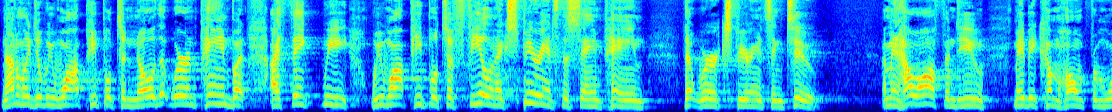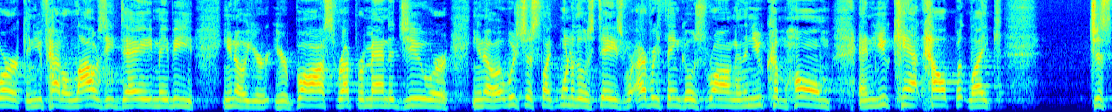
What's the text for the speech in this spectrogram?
Not only do we want people to know that we're in pain, but I think we, we want people to feel and experience the same pain that we're experiencing too. I mean, how often do you maybe come home from work and you've had a lousy day? Maybe, you know, your, your boss reprimanded you, or, you know, it was just like one of those days where everything goes wrong. And then you come home and you can't help but like just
